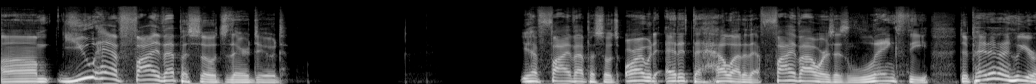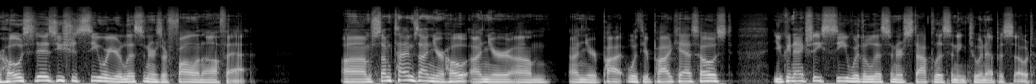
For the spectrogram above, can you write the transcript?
Um, you have five episodes there, dude. You have five episodes, or I would edit the hell out of that. Five hours is lengthy. Depending on who your host is, you should see where your listeners are falling off at. Um, sometimes on your ho- on your um, on your pod- with your podcast host, you can actually see where the listeners stop listening to an episode,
